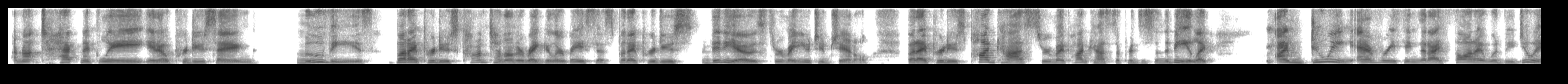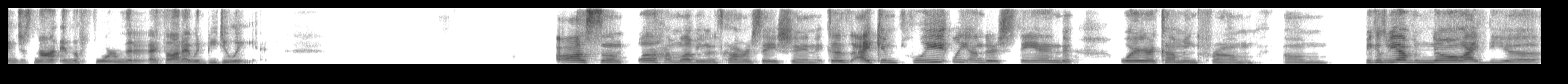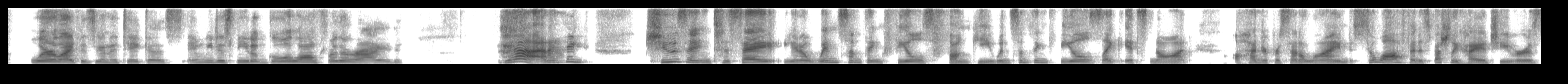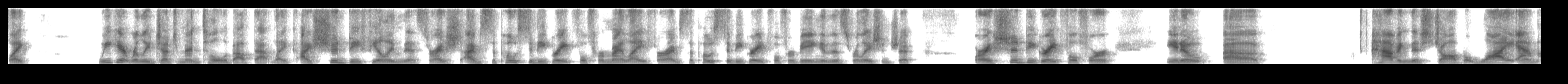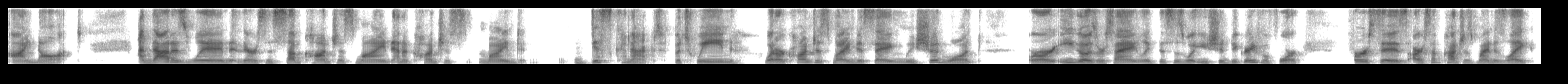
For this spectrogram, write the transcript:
I'm not technically, you know, producing movies, but I produce content on a regular basis. But I produce videos through my YouTube channel, but I produce podcasts through my podcast, The Princess and the Bee. Like I'm doing everything that I thought I would be doing, just not in the form that I thought I would be doing it. Awesome. Oh, I'm loving this conversation because I completely understand where you're coming from. Um, because we have no idea where life is going to take us and we just need to go along for the ride. Yeah, and I think choosing to say, you know, when something feels funky, when something feels like it's not 100% aligned, so often, especially high achievers, like we get really judgmental about that like i should be feeling this or I sh- i'm supposed to be grateful for my life or i'm supposed to be grateful for being in this relationship or i should be grateful for you know uh having this job but why am i not and that is when there's a subconscious mind and a conscious mind disconnect between what our conscious mind is saying we should want or our egos are saying like this is what you should be grateful for versus our subconscious mind is like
